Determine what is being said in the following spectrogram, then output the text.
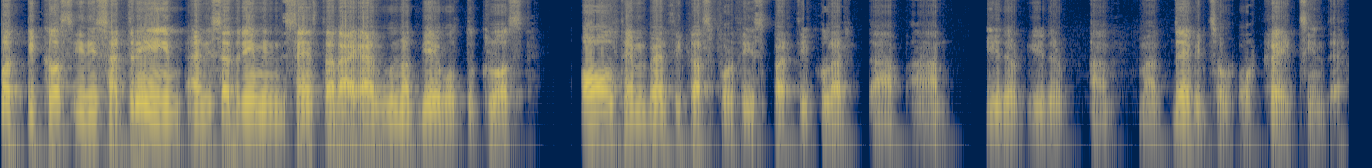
But because it is a dream, and it's a dream in the sense that I, I will not be able to close all 10 verticals for this particular uh, um, either either um, uh, debits or, or credits in there.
